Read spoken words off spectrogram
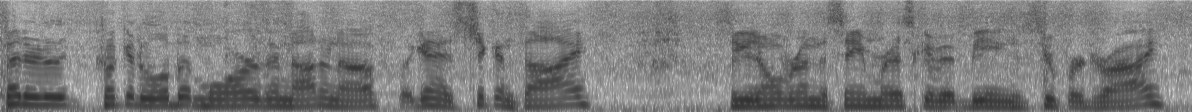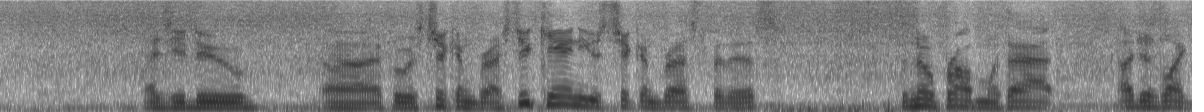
Better to cook it a little bit more than not enough. Again, it's chicken thigh, so you don't run the same risk of it being super dry as you do uh, if it was chicken breast. You can use chicken breast for this. There's no problem with that. I just like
